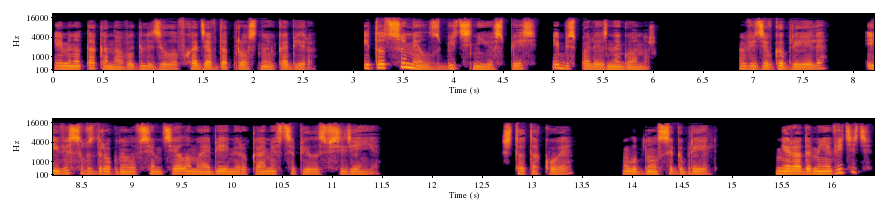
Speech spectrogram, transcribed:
именно так она выглядела, входя в допросную Кабира. И тот сумел сбить с нее спесь и бесполезный гонор. Увидев Габриэля, Ивис вздрогнула всем телом и обеими руками вцепилась в сиденье. «Что такое?» — улыбнулся Габриэль. «Не рада меня видеть?»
